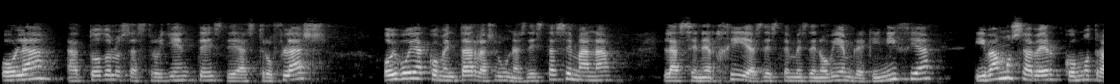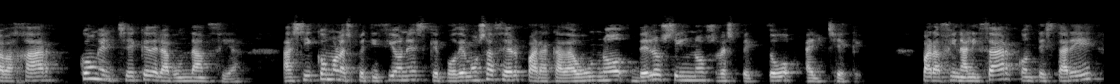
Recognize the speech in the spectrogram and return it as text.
Hola a todos los astroyentes de Astroflash. Hoy voy a comentar las lunas de esta semana, las energías de este mes de noviembre que inicia y vamos a ver cómo trabajar con el cheque de la abundancia, así como las peticiones que podemos hacer para cada uno de los signos respecto al cheque. Para finalizar, contestaré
